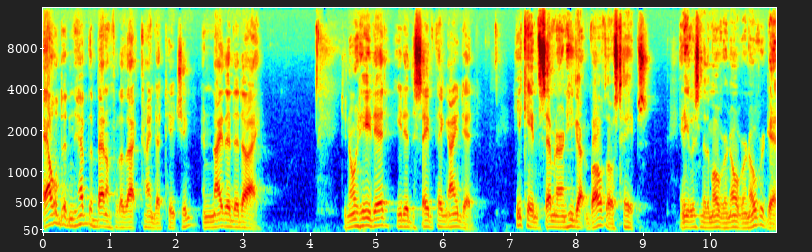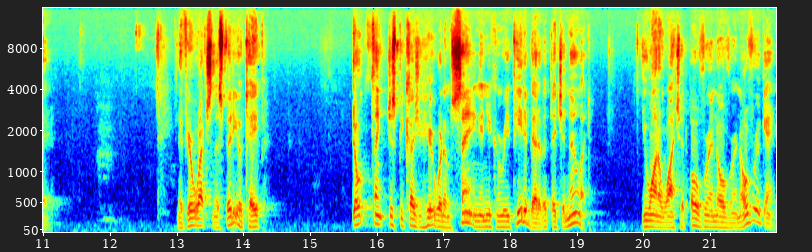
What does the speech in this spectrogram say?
Al didn't have the benefit of that kind of teaching, and neither did I. Do you know what he did? He did the same thing I did. He came to the seminar and he got involved with those tapes, and he listened to them over and over and over again. And if you're watching this videotape, don't think just because you hear what I'm saying and you can repeat a bit of it that you know it. You want to watch it over and over and over again.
